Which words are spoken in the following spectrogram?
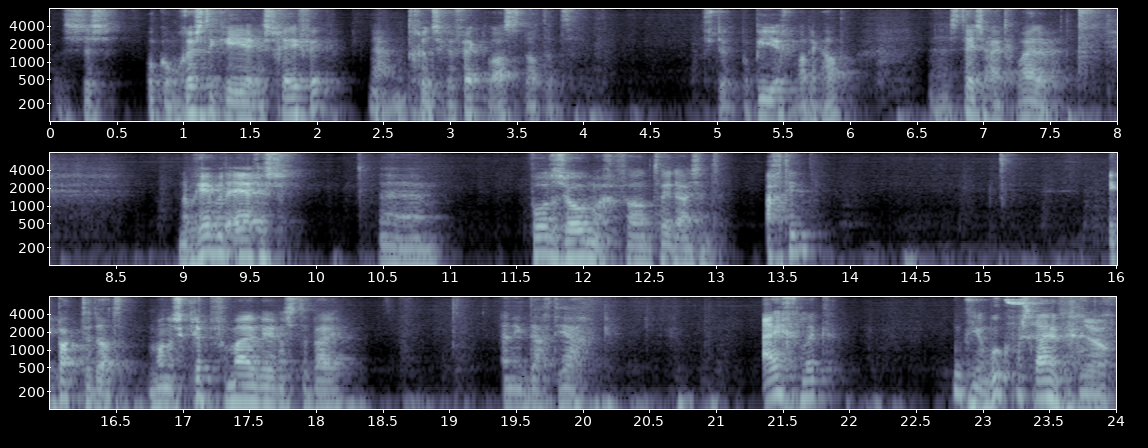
dus, dus ook om rust te creëren schreef ik. Nou, het gunstige effect was dat het stuk papier wat ik had eh, steeds uitgebreider werd. En op een gegeven moment ergens eh, voor de zomer van 2018. Ik pakte dat manuscript voor mij weer eens erbij. En ik dacht, ja, eigenlijk moet ik hier een boek voor schrijven. Ja.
